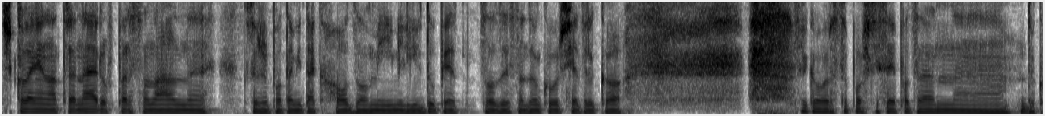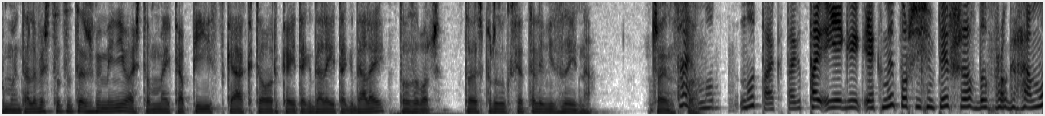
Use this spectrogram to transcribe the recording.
szkolenia na trenerów personalnych, którzy potem i tak chodzą i mieli w dupie, co jest na tym kursie, tylko tylko po prostu poszli sobie po ten e, dokument. Ale wiesz co, ty też wymieniłaś tą make-upistkę, aktorkę i tak dalej, i tak dalej. To zobacz, to jest produkcja telewizyjna. Często. Tak, no, no tak, tak. tak jak, jak my poszliśmy pierwszy raz do programu,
